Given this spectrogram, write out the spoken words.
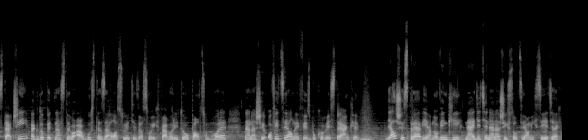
Stačí, ak do 15. augusta zahlasujete za svojich favoritov palcom hore na našej oficiálnej facebookovej stránke. Ďalšie správy a novinky nájdete na našich sociálnych sieťach,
